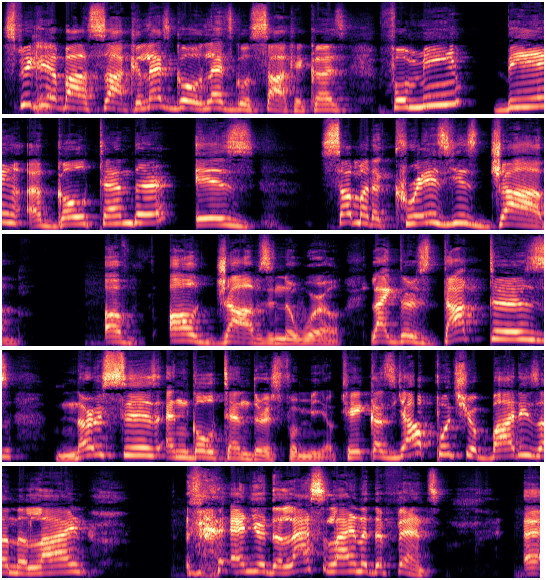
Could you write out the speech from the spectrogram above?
Speaking Yeah. about soccer, let's go. Let's go soccer. Because for me, being a goaltender is some of the craziest job of all jobs in the world. Like there's doctors, nurses, and goaltenders for me. Okay, because y'all put your bodies on the line, and you're the last line of defense. Uh,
